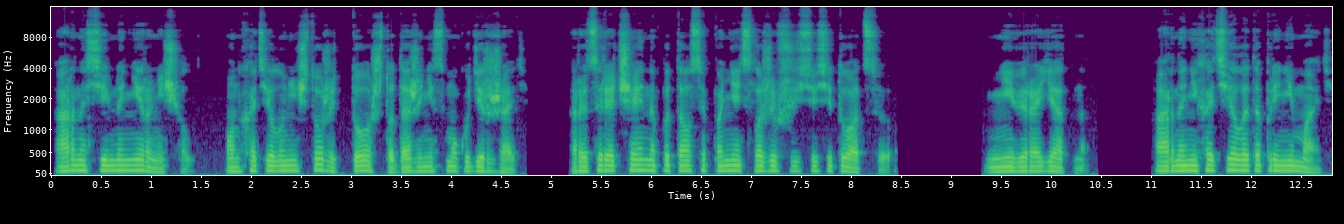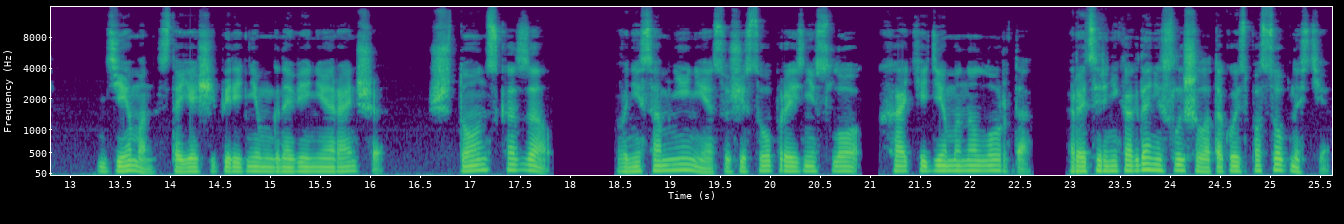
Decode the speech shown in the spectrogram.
Арна сильно нервничал. Он хотел уничтожить то, что даже не смог удержать. Рыцарь отчаянно пытался понять сложившуюся ситуацию. Невероятно. Арна не хотел это принимать. Демон, стоящий перед ним мгновение раньше, что он сказал? Вне сомнения, существо произнесло «Хаки демона лорда». Рыцарь никогда не слышал о такой способности.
